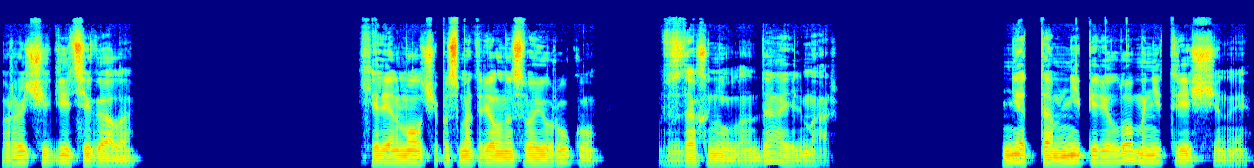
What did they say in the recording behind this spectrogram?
рычаги тягала. Хелен молча посмотрела на свою руку, Вздохнула. Да, Эльмар. Нет там ни перелома, ни трещины.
